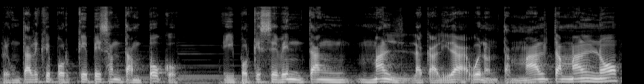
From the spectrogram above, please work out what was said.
preguntarles que por qué pesan tan poco y por qué se ven tan mal la calidad. Bueno, tan mal, tan mal no.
